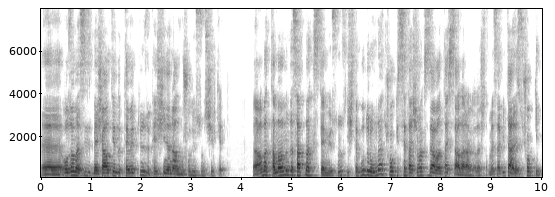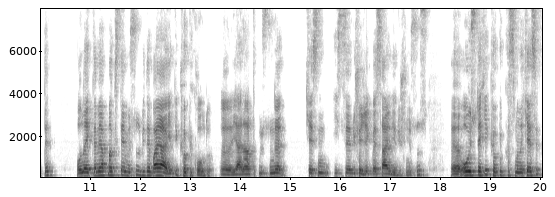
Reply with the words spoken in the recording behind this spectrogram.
E, o zaman siz 5-6 yıllık temettünüzü peşinen almış oluyorsunuz şirket. E, ama tamamını da satmak istemiyorsunuz. İşte bu durumda çok hisse taşımak size avantaj sağlar arkadaşlar. Mesela bir tanesi çok gitti. Ona ekleme yapmak istemiyorsunuz. Bir de bayağı gitti köpük oldu. Ee, yani artık üstünde kesin hisse düşecek vesaire diye düşünüyorsunuz. Ee, o üstteki köpük kısmını kesip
